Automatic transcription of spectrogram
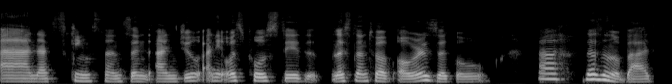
and that's Kingston St. Andrew, and it was posted less than 12 hours ago. Ah, doesn't look bad.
